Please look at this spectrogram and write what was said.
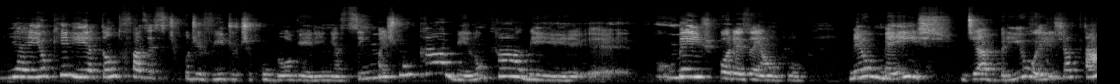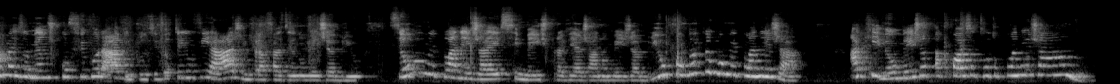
e aí eu queria tanto fazer esse tipo de vídeo, tipo blogueirinha assim, mas não cabe, não cabe. É, um mês, por exemplo, meu mês de abril, ele já está mais ou menos configurado. Inclusive, eu tenho viagem para fazer no mês de abril. Se eu não me planejar esse mês para viajar no mês de abril, quando é que eu vou me planejar? Aqui, meu mês já está quase todo planejado.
